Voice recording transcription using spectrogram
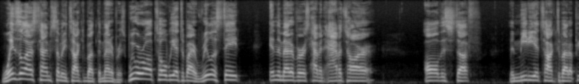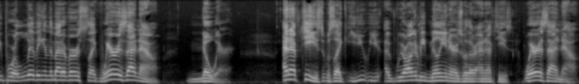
When's the last time somebody talked about the metaverse? We were all told we had to buy real estate in the metaverse, have an avatar, all this stuff. The media talked about it. People were living in the metaverse. Like, where is that now? Nowhere. NFTs, it was like you, you uh, we were all going to be millionaires with our NFTs. Where is that now?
